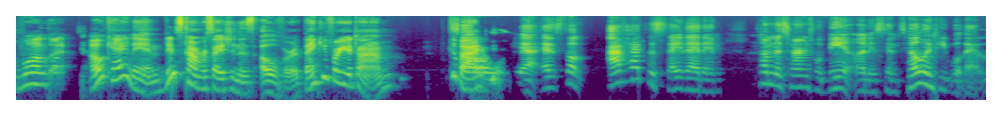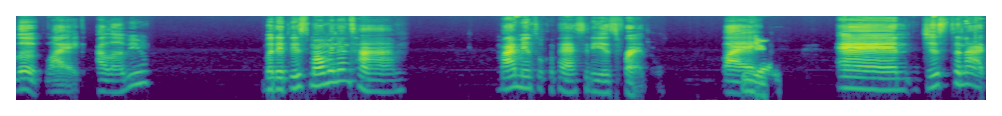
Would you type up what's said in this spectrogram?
Well, uh, okay then. This conversation is over. Thank you for your time. Goodbye. So, yeah, and so I've had to say that and come to terms with being honest and telling people that, look, like, I love you, but at this moment in time, my mental capacity is fragile. Yeah. Like, and just to not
